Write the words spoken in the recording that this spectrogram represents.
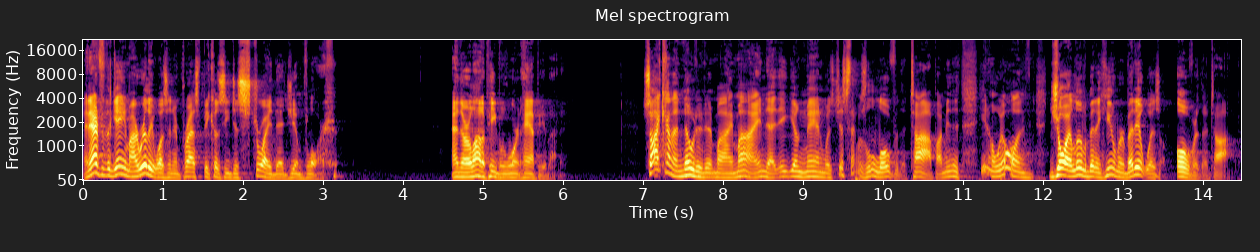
And after the game, I really wasn't impressed because he destroyed that gym floor. and there are a lot of people who weren't happy about it. So I kind of noted in my mind that young man was just, that was a little over the top. I mean, you know, we all enjoy a little bit of humor, but it was over the top.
